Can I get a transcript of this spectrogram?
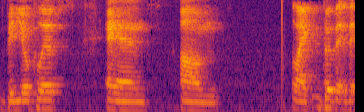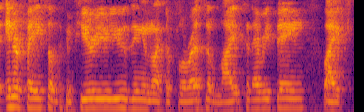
video clips and um like the, the the interface of the computer you're using and like the fluorescent lights and everything like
